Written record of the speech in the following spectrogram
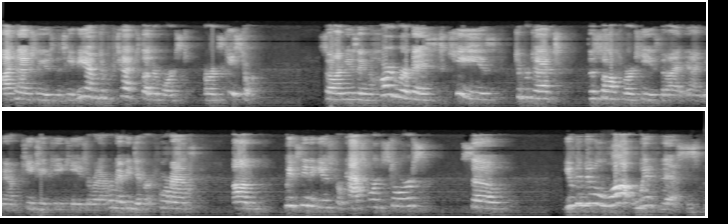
I can actually use the TPM to protect Thunderbird's Bird's key store. So I'm using the hardware-based keys to protect the software keys that I, you know, PGP keys or whatever, maybe different formats. Um, we've seen it used for password stores. So you can do a lot with this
